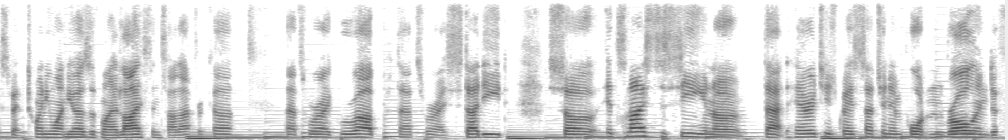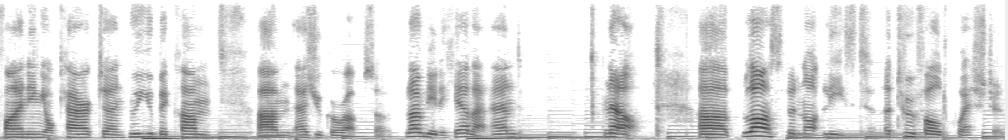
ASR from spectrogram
spent 21 years of my life in South Africa. That's where I grew up. That's where I studied. So it's nice to see, you know, that heritage plays such an important role in defining your character and who you become um, as you grow up. So lovely to hear that. And now, uh, last but not least, a twofold question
